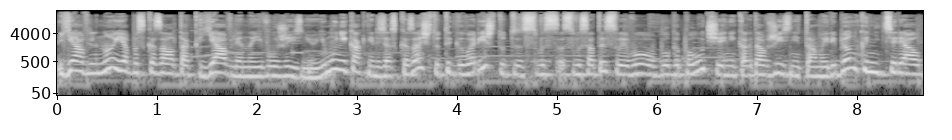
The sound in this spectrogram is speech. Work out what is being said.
Явлено, я бы сказала так, явлено его жизнью. Ему никак нельзя сказать, что ты говоришь, что ты с высоты своего благополучия никогда в жизни там и ребенка не терял,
